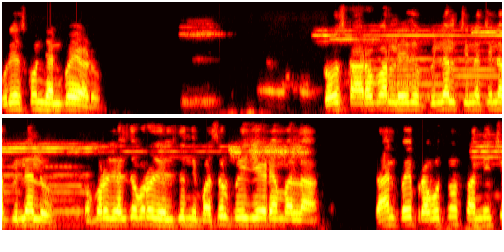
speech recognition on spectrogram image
ఉరేసుకొని చనిపోయాడు. రోజు కారోబార్ లేదు. పిల్లలు చిన్న చిన్న పిల్లలు. ఒకరోజు వెళ్తే ఒకరోజు వెళ్తుంది. బస్సులు ఫ్రీ చేయడం వల్ల దానిపై ప్రభుత్వం స్పందించి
